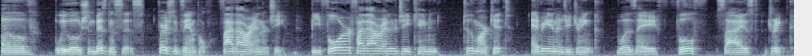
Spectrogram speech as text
of blue ocean businesses. First example, 5-hour energy. Before 5-hour energy came into the market, every energy drink was a full-sized drink.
